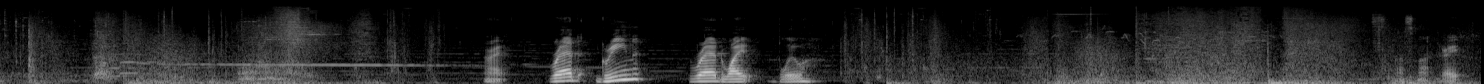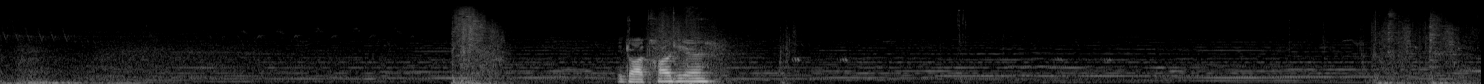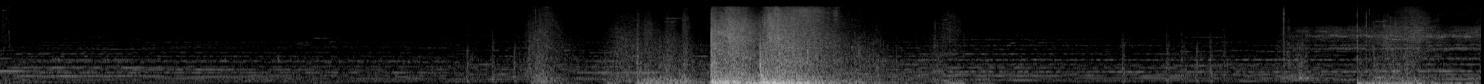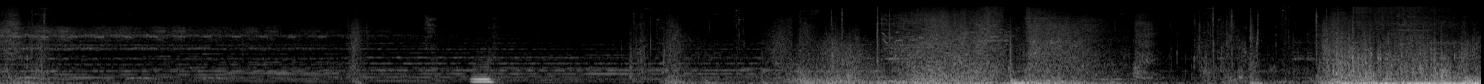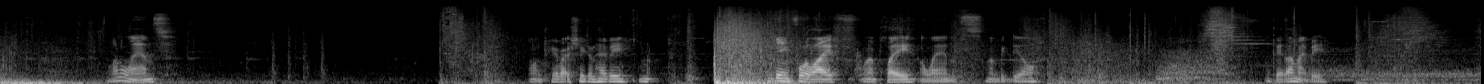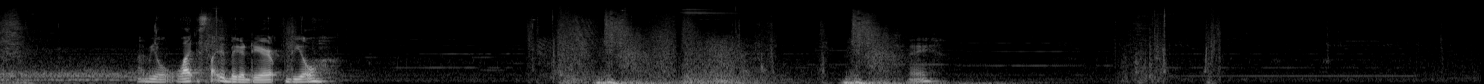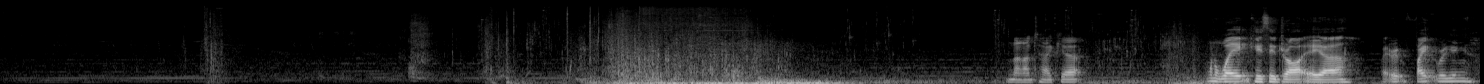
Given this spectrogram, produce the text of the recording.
All right, red, green, red, white, blue. That's not great. Draw a card here. A lands. I don't care about shaking heavy. I'm getting four life when I play a land. It's not a big deal. Okay, that might be. Might be a light, slightly bigger deal. deal. Attack yet. I'm gonna wait in case they draw a uh, fight, fight rigging.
